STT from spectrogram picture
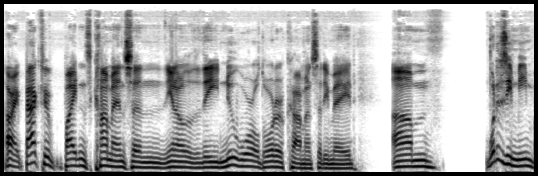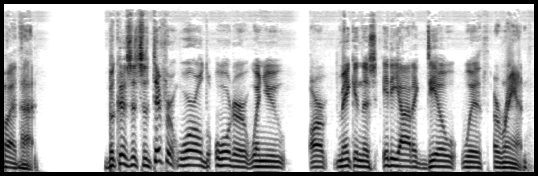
All right, back to Biden's comments and you know the new world order comments that he made. Um, what does he mean by that? Because it's a different world order when you are making this idiotic deal with Iran.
